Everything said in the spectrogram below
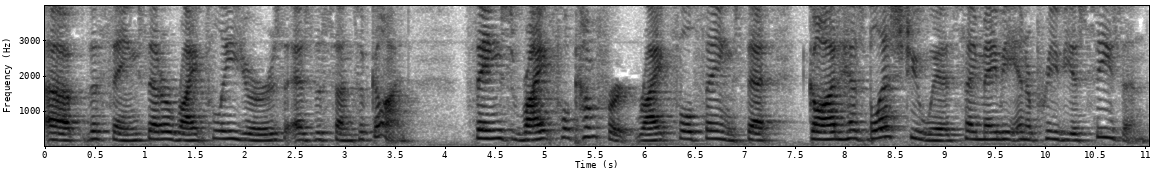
up the things that are rightfully yours as the sons of God. Things, rightful comfort, rightful things that God has blessed you with, say maybe in a previous season.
